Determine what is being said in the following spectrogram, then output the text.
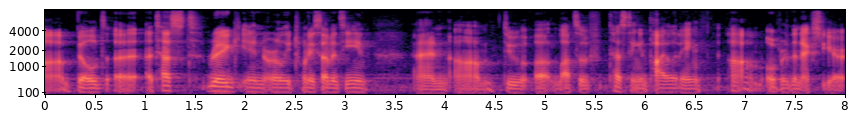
um, build a, a, test rig in early 2017 and um, do uh, lots of testing and piloting um, over the next year.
